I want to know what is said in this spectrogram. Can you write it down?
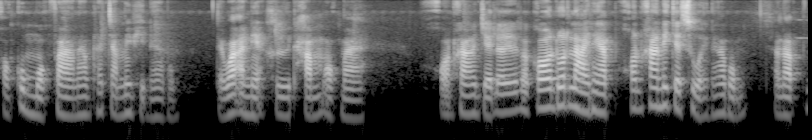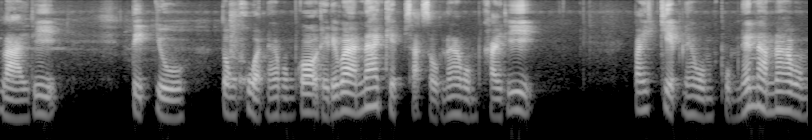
ของกลุ่มหมวกฟางนะครับ ถ้าจำไม่ผิดนะครับผมแต่ว่าอันเนี้ยคือทำออกมาค่อนข้างจะเลย แล้วก็ลวดลายนะครับ ค่อนข้างที่จะสวยนะครับ ผมสำหรับลายที่ติดอยู่ตรงขวดนะครับ ผมก็ถือได้ว่าน่าเก็บสะสมนะครับ ผมใครที่ไปเก็บนะครับผมผมแนะนำนะครับผม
